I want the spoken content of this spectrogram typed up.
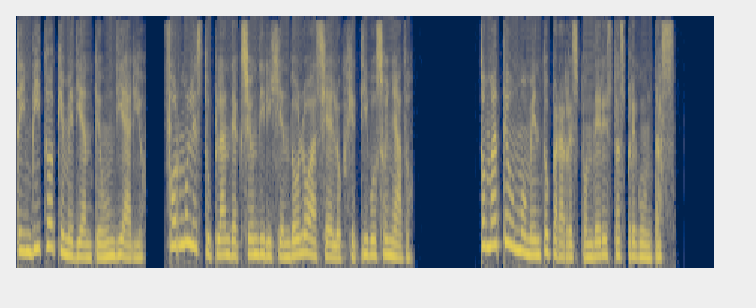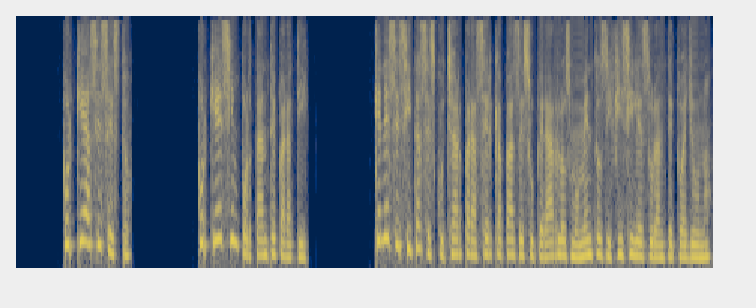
Te invito a que mediante un diario, fórmules tu plan de acción dirigiéndolo hacia el objetivo soñado. Tómate un momento para responder estas preguntas. ¿Por qué haces esto? ¿Por qué es importante para ti? ¿Qué necesitas escuchar para ser capaz de superar los momentos difíciles durante tu ayuno?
